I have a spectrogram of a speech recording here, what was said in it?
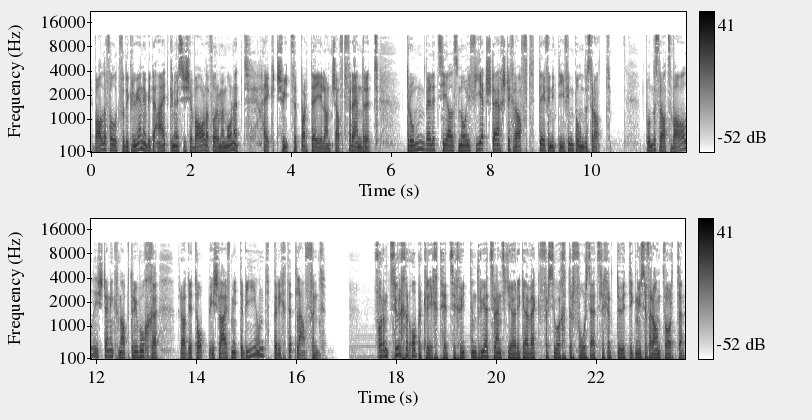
Der Wahlerfolg der Grünen bei den eidgenössischen Wahlen vor einem Monat hat die Schweizer Parteienlandschaft verändert. Darum wollen sie als neue viertstärkste Kraft definitiv in den Bundesrat. Die Bundesratswahl ist dann in knapp drei Wochen. Radio Top ist live mit dabei und berichtet laufend. Vor dem Zürcher Obergericht hat sich heute ein 23-Jähriger wegen versuchter vorsätzlicher Tötung müssen verantworten.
